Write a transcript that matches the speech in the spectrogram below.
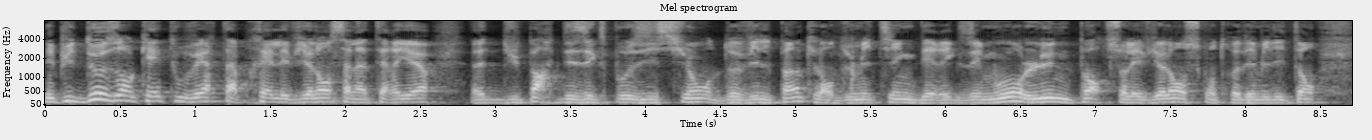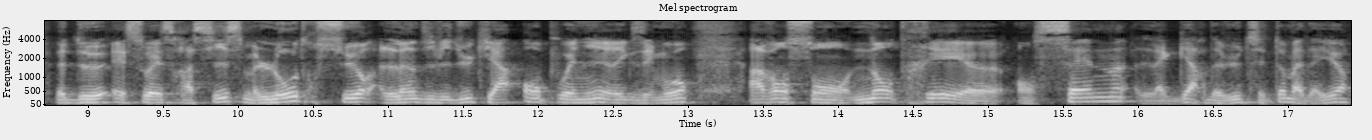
Et puis deux enquêtes ouvertes après les violences à l'intérieur euh, du parc des expositions de Villepinte lors du meeting d'Éric Zemmour. L'une porte sur les violences contre des militants de SOS Racisme, l'autre sur l'individu qui a empoigné Éric Zemmour avant son entrée euh, en scène. La garde à vue de cet homme a d'ailleurs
